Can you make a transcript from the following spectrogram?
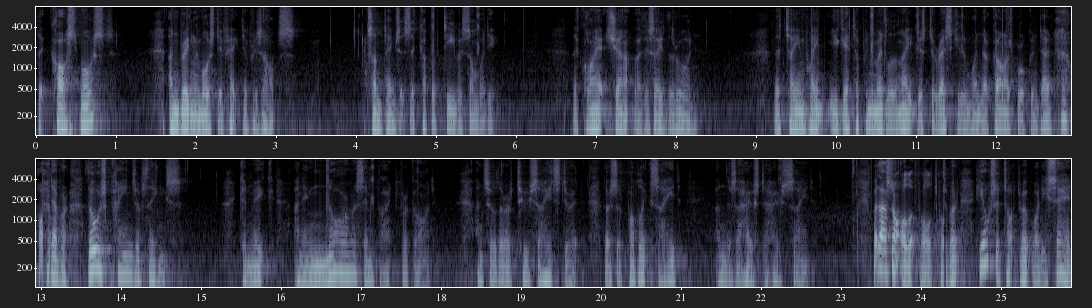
that cost most and bring the most effective results. Sometimes it's a cup of tea with somebody, the quiet chat by the side of the road, the time when you get up in the middle of the night just to rescue them when their car's broken down, or whatever. Those kinds of things can make an enormous impact for God. And so there are two sides to it there's a public side and there's a house to house side. But that's not all that Paul talks about. He also talked about what he said.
